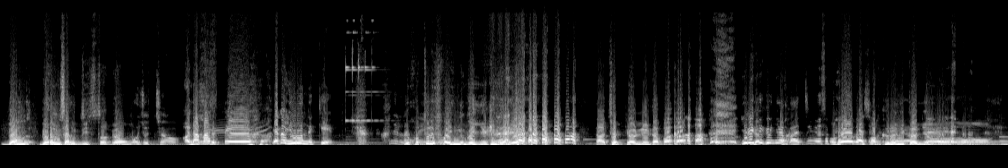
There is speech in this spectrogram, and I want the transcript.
명 명상도 있어 명. 너무 좋죠. 아니, 나마스테. 약간 이런 느낌. 큰일 이게 났네. 호텔에서만 이거. 있는 거 이렇게 돼. 나저 별일 다 봐. 이렇게 야, 그냥 만지면서 어, 배워가시는 아 그러니까요. 거예요. 네. 어.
